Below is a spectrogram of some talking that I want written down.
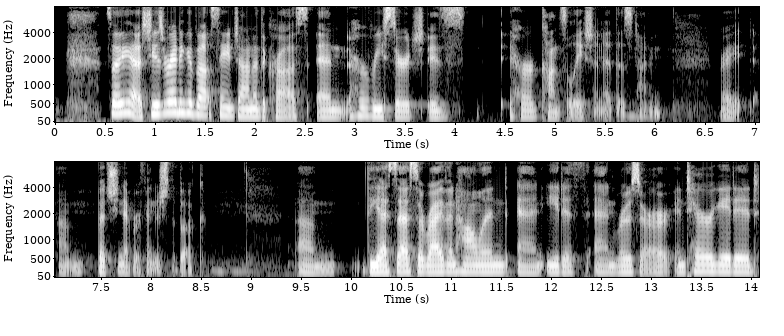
so yeah, she's writing about Saint John of the Cross, and her research is her consolation at this time, right? Um, but she never finished the book. Um, the SS arrive in Holland, and Edith and Rosa are interrogated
